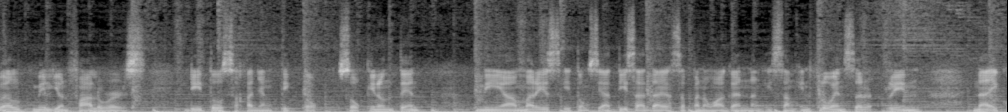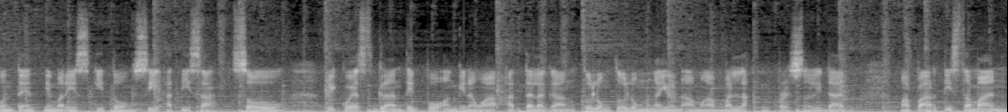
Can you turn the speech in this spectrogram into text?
12 million followers dito sa kanyang TikTok. So kinontent ni ah, Maris itong si Atisa dahil sa panawagan ng isang influencer rin na i-content ni Maris itong si Atisa. So request granted po ang ginawa at talagang tulong-tulong na ngayon ang mga malaking personalidad mapa-artista man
